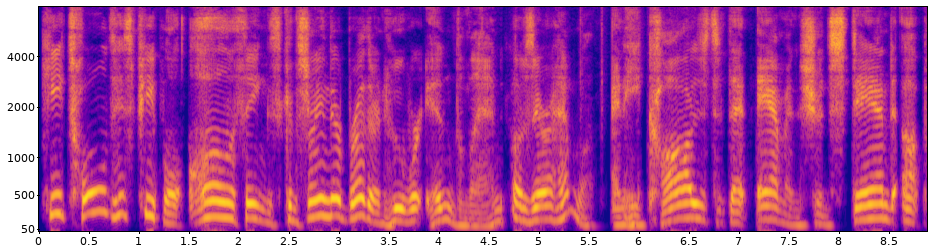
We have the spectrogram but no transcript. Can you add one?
he told his people all the things concerning their brethren who were in the land of Zarahemla. And he caused that Ammon should stand up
